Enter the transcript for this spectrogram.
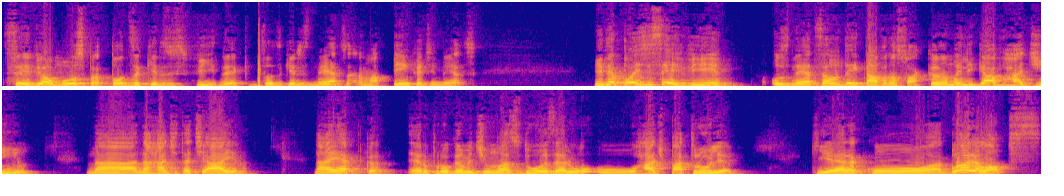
servir almoço para todos aqueles filhos, todos aqueles netos, era uma penca de netos. E depois de servir, os netos, ela deitava na sua cama e ligava o radinho na, na Rádio Tatiaia. Na época, era o programa de umas duas, era o, o Rádio Patrulha, que era com a Glória Lopes.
